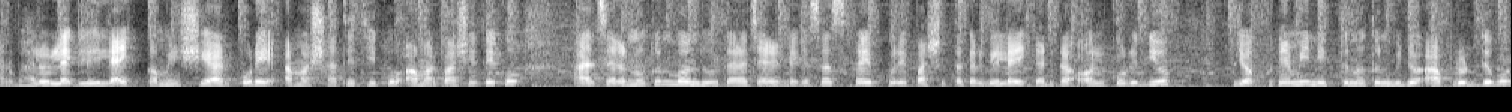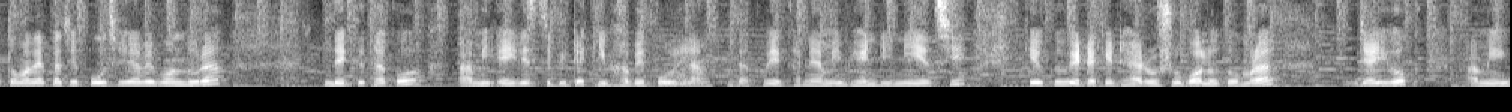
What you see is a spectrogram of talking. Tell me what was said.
আর ভালো লাগলেই লাইক কমেন্ট শেয়ার করে আমার সাথে থেকো, আমার পাশে থেকো। আর যারা নতুন বন্ধু, তারা চ্যানেলটাকে সাবস্ক্রাইব করে পাশে থাকার বেলাইকানটা অল করে দিও। যখনই আমি নিত্য নতুন ভিডিও আপলোড দেবো, তোমাদের কাছে পৌঁছে যাবে, বন্ধুরা। দেখতে থাকো আমি এই রেসিপিটা কীভাবে করলাম। দেখো, এখানে আমি ভেন্ডি নিয়েছি। কেউ কেউ এটাকে ঢ্যাঁড়সও বলো তোমরা। যাই হোক, আমি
